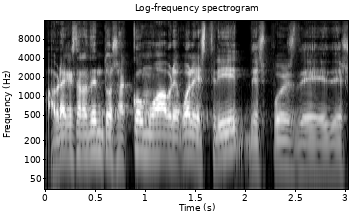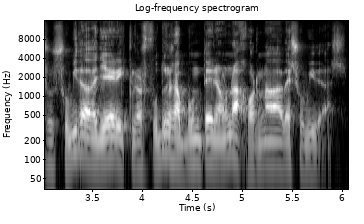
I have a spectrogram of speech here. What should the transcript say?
Habrá que estar atentos a cómo abre Wall Street después de, de su subida de ayer y que los futuros apunten a una jornada de subidas.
